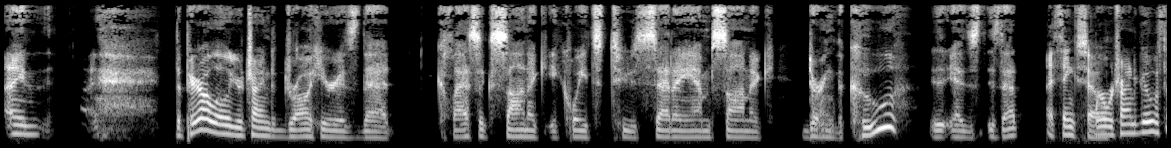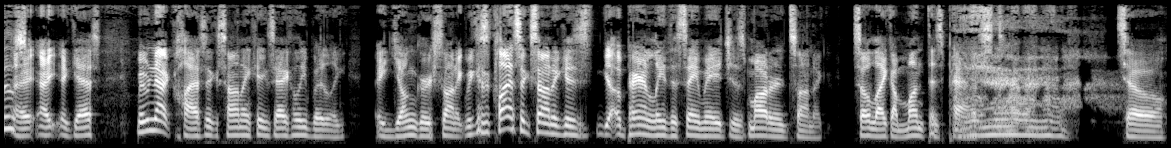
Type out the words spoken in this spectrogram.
I mean the parallel you're trying to draw here is that classic Sonic equates to Sat AM Sonic during the coup. Is is that I think so. where we're trying to go with this? I, I, I guess. Maybe not classic Sonic exactly, but like a younger Sonic. Because classic Sonic is apparently the same age as modern Sonic. So like a month has passed. So,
